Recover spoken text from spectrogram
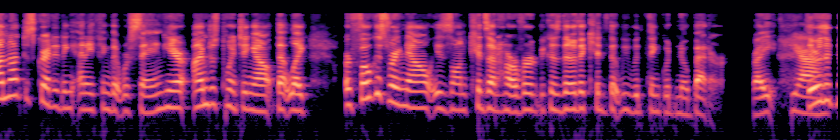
I'm not discrediting anything that we're saying here. I'm just pointing out that like our focus right now is on kids at Harvard because they're the kids that we would think would know better, right? Yeah. They're the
